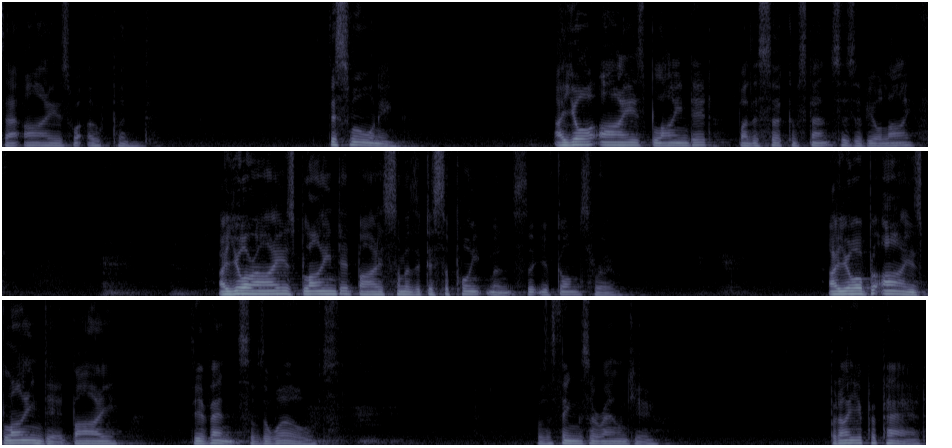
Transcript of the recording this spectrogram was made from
their eyes were opened? This morning, are your eyes blinded by the circumstances of your life? Are your eyes blinded by some of the disappointments that you've gone through? Are your eyes blinded by the events of the world? of the things around you. But are you prepared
